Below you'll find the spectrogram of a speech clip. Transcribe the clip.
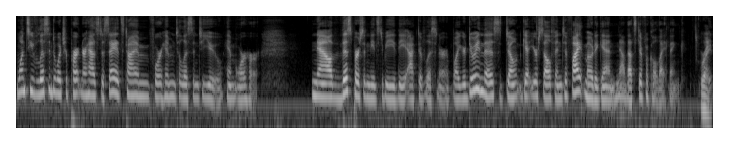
Once you've listened to what your partner has to say, it's time for him to listen to you, him or her. Now, this person needs to be the active listener. While you're doing this, don't get yourself into fight mode again. Now, that's difficult, I think. Right.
